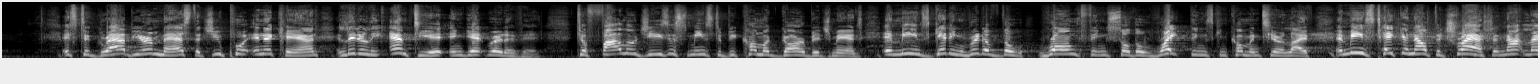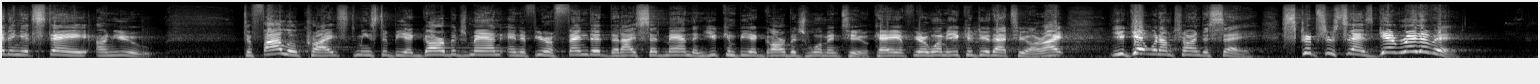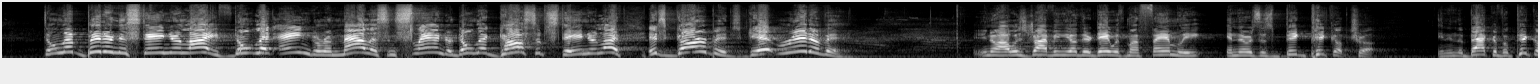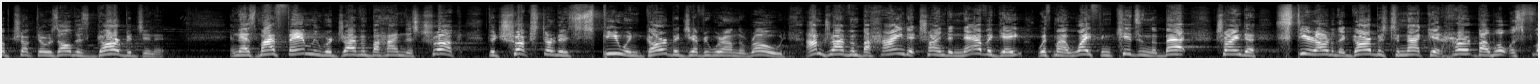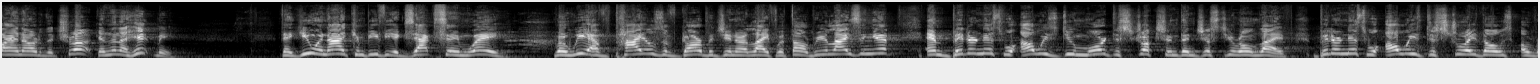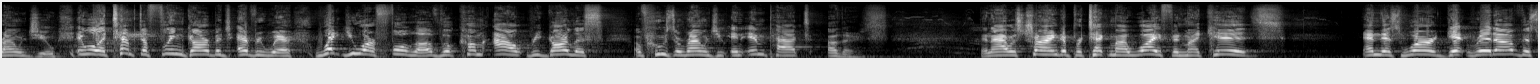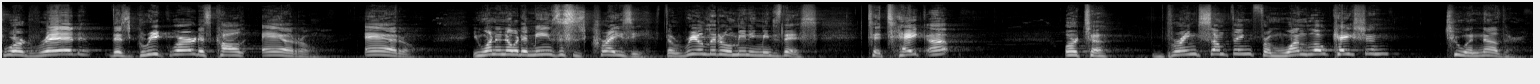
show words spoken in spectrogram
It's to grab your mess that you put in a can literally empty it and get rid of it. To follow Jesus means to become a garbage man. It means getting rid of the wrong things so the right things can come into your life. It means taking out the trash and not letting it stay on you. To follow Christ means to be a garbage man, and if you're offended that I said man, then you can be a garbage woman too, okay? If you're a woman, you can do that too, all right? You get what I'm trying to say. Scripture says, get rid of it. Don't let bitterness stay in your life. Don't let anger and malice and slander, don't let gossip stay in your life. It's garbage. Get rid of it. You know, I was driving the other day with my family, and there was this big pickup truck. And in the back of a pickup truck, there was all this garbage in it. And as my family were driving behind this truck, the truck started spewing garbage everywhere on the road. I'm driving behind it, trying to navigate with my wife and kids in the back, trying to steer out of the garbage to not get hurt by what was flying out of the truck. And then it hit me that you and I can be the exact same way where we have piles of garbage in our life without realizing it, and bitterness will always do more destruction than just your own life. Bitterness will always destroy those around you. It will attempt to fling garbage everywhere. What you are full of will come out regardless of who's around you and impact others. And I was trying to protect my wife and my kids. And this word, get rid of, this word rid, this Greek word is called ero. Ero. You want to know what it means? This is crazy. The real literal meaning means this to take up or to bring something from one location to another.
